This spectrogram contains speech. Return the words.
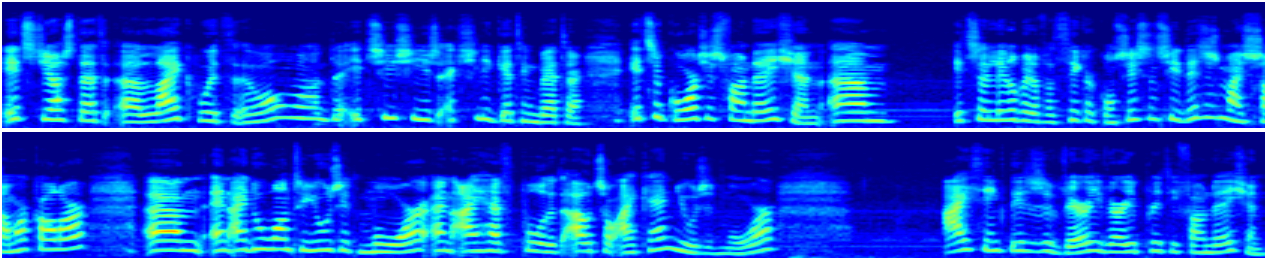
It's just that, uh, like with, oh, the HCC is actually getting better. It's a gorgeous foundation. Um, it's a little bit of a thicker consistency. This is my summer color. Um, and I do want to use it more. And I have pulled it out so I can use it more. I think this is a very, very pretty foundation.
